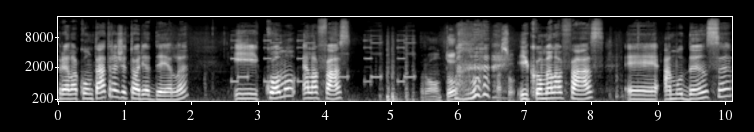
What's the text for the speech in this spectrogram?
para ela contar a trajetória dela e como ela faz. Pronto. Passou. e como ela faz é, a mudança,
